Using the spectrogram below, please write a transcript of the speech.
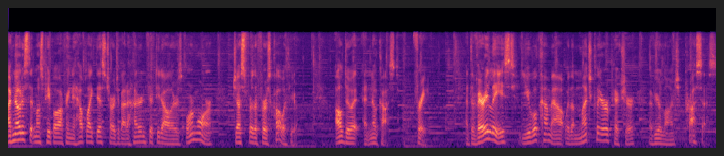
I've noticed that most people offering to help like this charge about $150 or more just for the first call with you. I'll do it at no cost, free. At the very least, you will come out with a much clearer picture of your launch process.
